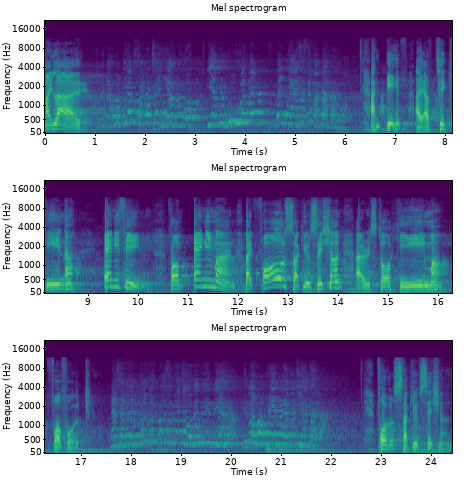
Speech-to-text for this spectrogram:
my life. And if I have taken anything from any man by false accusation, I restore him fourfold. False accusation.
